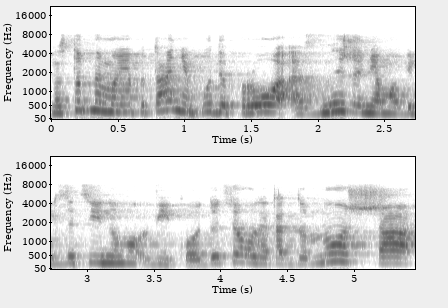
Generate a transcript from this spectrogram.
Наступне моє питання буде про е, зниження мобілізаційного віку. До цього не так давно США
